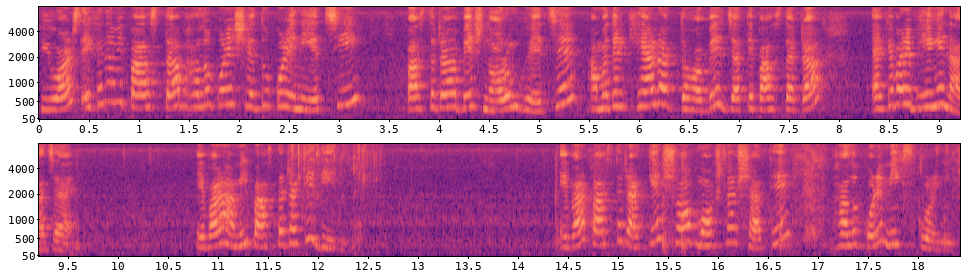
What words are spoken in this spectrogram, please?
ভিউয়ার্স এখানে আমি পাস্তা ভালো করে সেদ্ধ করে নিয়েছি। পাস্তাটা বেশ নরম হয়েছে। আমাদের খেয়াল রাখতে হবে যাতে পাস্তাটা একেবারে ভেঙে না যায়। এবার আমি পাস্তাটাকে দিয়ে দিব এবার পাস্তাটাকে সব মশলার সাথে ভালো করে মিক্স করে নিব।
